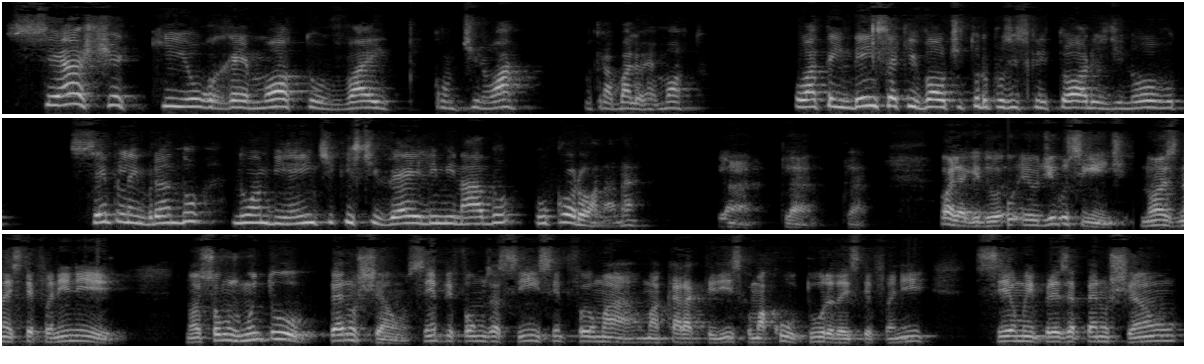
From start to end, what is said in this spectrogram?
você acha que o remoto vai continuar, o trabalho remoto? Ou a tendência é que volte tudo para os escritórios de novo, sempre lembrando no ambiente que estiver eliminado o corona, né? Claro, claro. Olha, Guido, eu digo o seguinte: nós na Stefanini, nós somos muito pé no chão, sempre fomos assim, sempre foi uma, uma característica, uma cultura da Stefanini ser uma empresa pé no chão,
